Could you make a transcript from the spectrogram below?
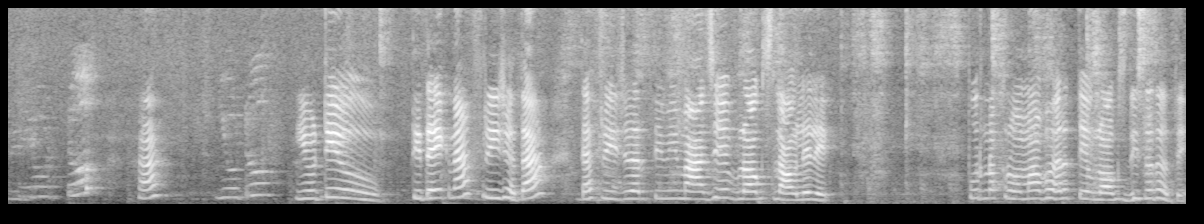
युट्यूब हां? युट्यूब तिथे एक ना फ्रीज होता. त्या फ्रीजवरती मी माझे व्लॉग्स लावलेले. पूर्ण क्रोमाभर ते व्लॉग्स दिसत होते.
